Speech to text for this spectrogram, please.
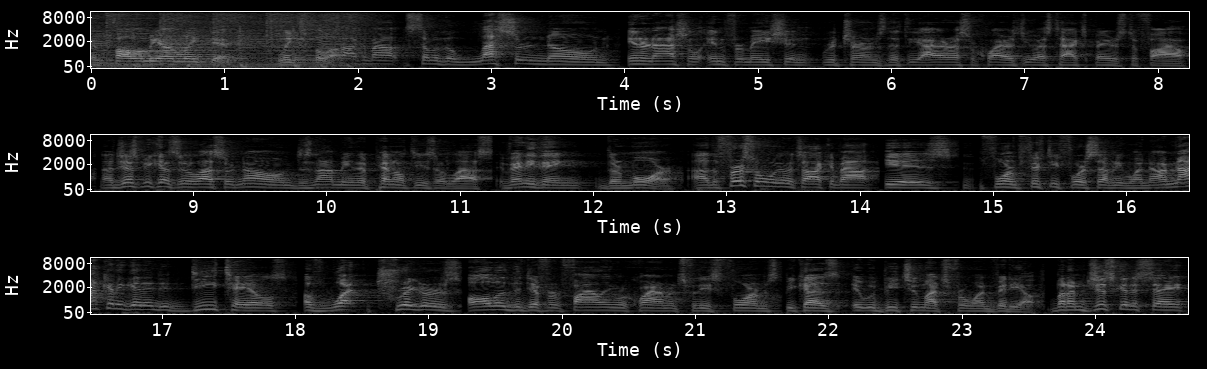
and follow me on LinkedIn. Links below. Talk about some of the lesser known international information returns that the IRS requires US taxpayers to file. Now, just because they're lesser known does not mean their penalties are less. If anything, they're more. Uh, the first one we're going to talk about is Form 5471. Now, I'm not going to get into details of what triggers all of the different filing requirements for these forms because it would be too much for one video. But I'm just going to say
